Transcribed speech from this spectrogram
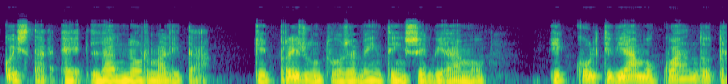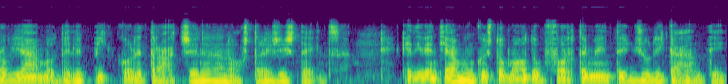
Questa è la normalità che presuntuosamente inseguiamo e coltiviamo quando troviamo delle piccole tracce nella nostra esistenza e diventiamo in questo modo fortemente giudicanti,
